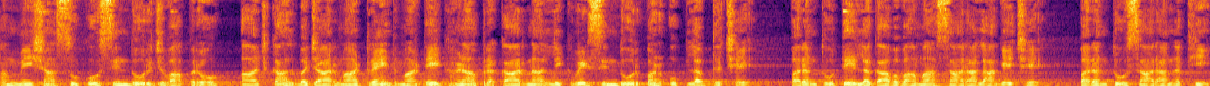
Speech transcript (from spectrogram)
હંમેશા સૂકું સિંદૂર જ વાપરો. આજકાલ બજારમાં ટ્રેન્ડ માટે ઘણા પ્રકારના લિક્વિડ સિંદૂર પણ ઉપલબ્ધ છે. પરંતુ તે લગાવવામાં સારા લાગે છે, પરંતુ સારા નથી.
